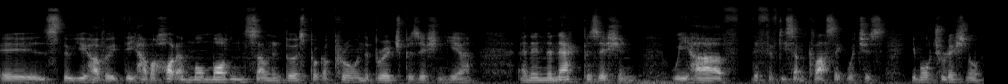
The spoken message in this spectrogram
is that you have a they have a hotter, more modern sounding Burstbucker Pro in the bridge position here, and in the neck position we have the 57 Classic, which is your more traditional,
